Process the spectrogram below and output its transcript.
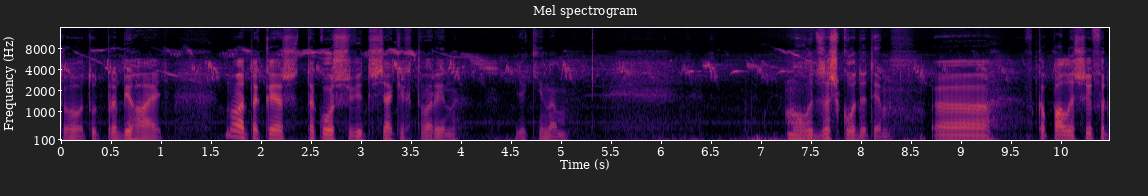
то тут пробігають. Ну а таке ж, також від всяких тварин, які нам можуть зашкодити. Е, вкопали шифер,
